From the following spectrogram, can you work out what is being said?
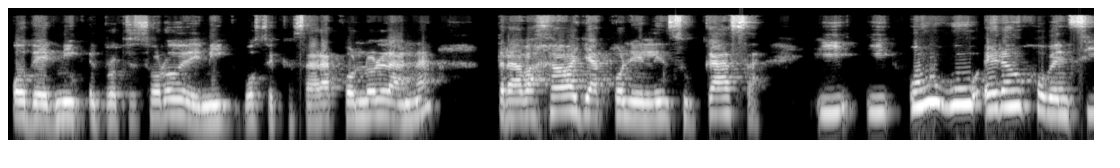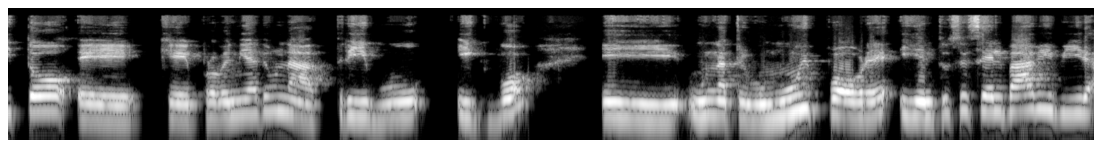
Odenik, el profesor Odenikbo se casara con Lolana, trabajaba ya con él en su casa. Y, y era un jovencito eh, que provenía de una tribu Igbo y una tribu muy pobre, y entonces él va a vivir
